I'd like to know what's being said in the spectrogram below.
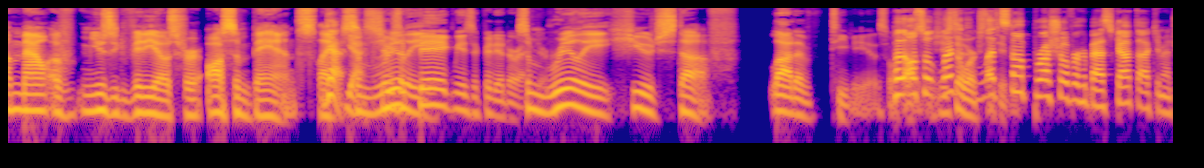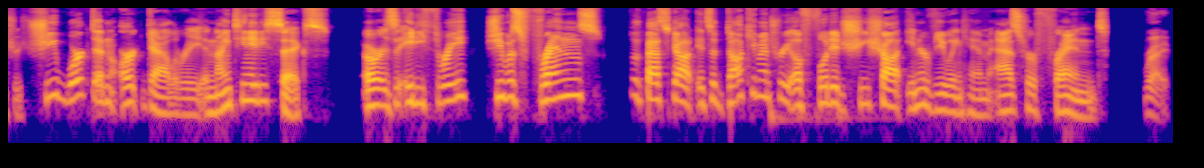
amount of music videos for awesome bands. Like Yes. some yes, really a big music video director. some really huge stuff. A lot of TV as well. But also, She let's still works let's not brush over her Basquiat documentary. She worked at an art gallery in 1986, or is it 83? She was friends with Basquiat. It's a documentary of footage she shot interviewing him as her friend right,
